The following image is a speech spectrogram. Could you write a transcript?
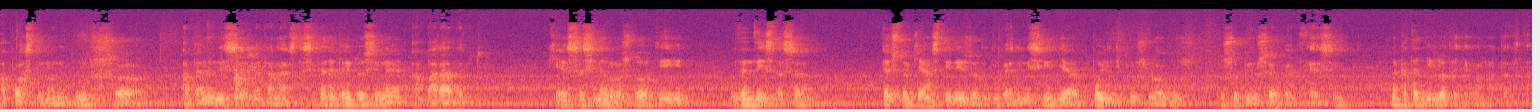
από αστυνομικούς ε, απέναντι σε μετανάστες. Σε κάθε περίπτωση είναι απαράδεκτο. Και σας είναι γνωστό ότι δεν δίστασα, έστω και αν στηρίζω την κυβέρνηση για πολιτικούς λόγους, τους οποίους έχω εκθέσει, να καταγγείλω τα γεγονότα αυτά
